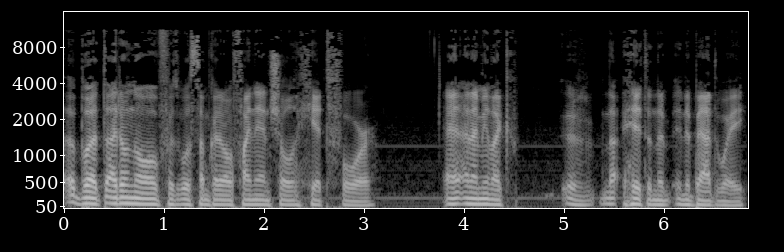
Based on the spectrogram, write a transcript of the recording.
uh, but I don't know if it was some kind of a financial hit for, and, and I mean like, uh, not hit in a in a bad way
